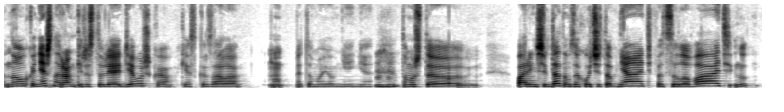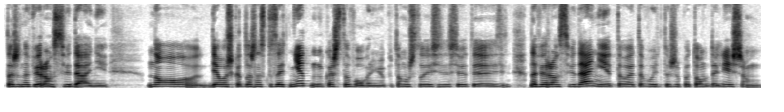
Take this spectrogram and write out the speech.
Ну, конечно, рамки расставляет девушка, как я сказала. Ну, это мое мнение. Угу. Потому что парень всегда там захочет обнять, поцеловать, ну, даже на первом свидании. Но девушка должна сказать нет, мне кажется, вовремя, потому что если все это на первом свидании, то это будет уже потом в дальнейшем,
